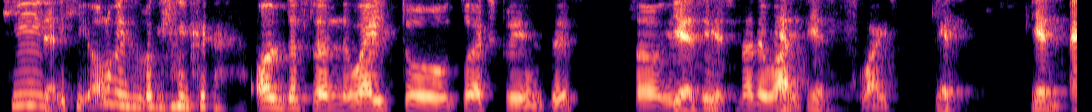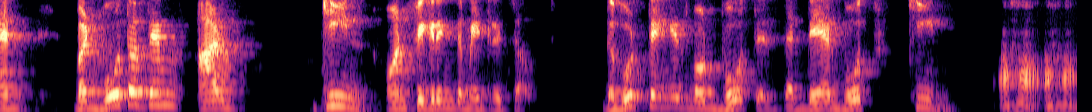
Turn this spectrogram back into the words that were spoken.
he Yeah. he always looking all different way to to experience this. So it Yes, seems yes, very wise. yes, Wise. yes, yes. And but both of them are keen on figuring the matrix out. The good thing is about both is that they are both keen uh-huh, uh-huh.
